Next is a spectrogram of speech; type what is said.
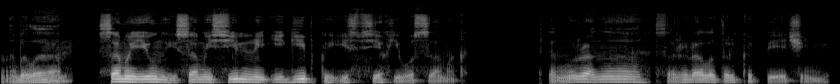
Она была самой юной, самой сильной и гибкой из всех его самок. К тому же она сожрала только печень.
